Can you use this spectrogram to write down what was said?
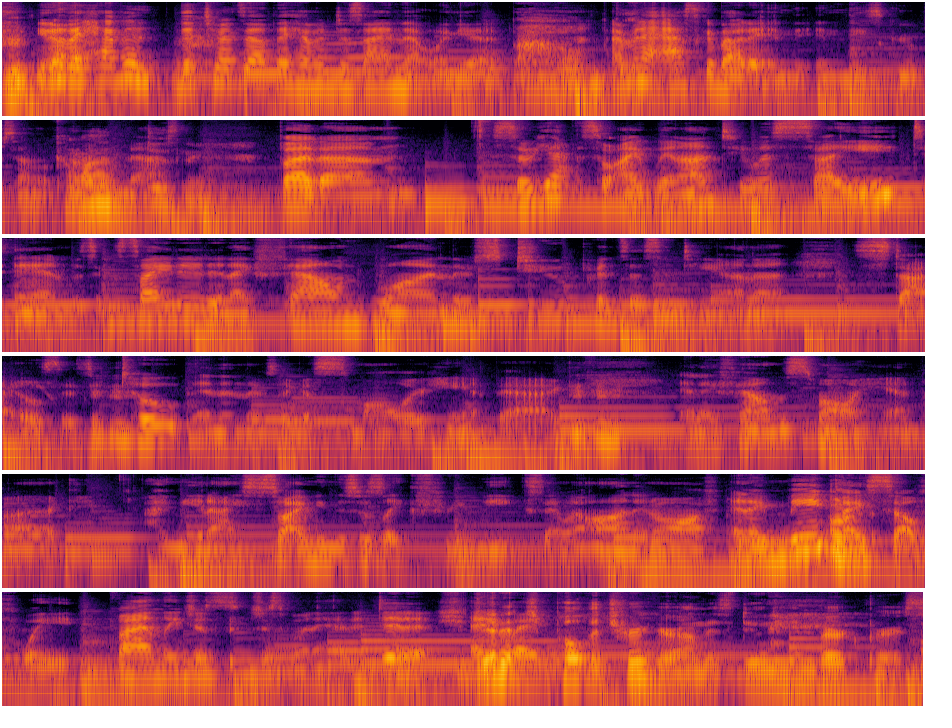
You know, they haven't. It turns out they haven't designed that one yet. Oh, I'm gonna ask about it in, in these groups. I'm a come part of on, now. Disney. But um, so yeah, so I went onto a site and was excited, and I found one. There's two Princess and Tiana styles. There's a tote, and then there's like a smaller handbag. hmm And I found the smaller handbag. I mean, I saw. I mean, this was like three weeks. I went on and off, and I made Oh. myself wait. Finally, just just went ahead and did it. She did anyway, it. She pulled the trigger on this Dooney and Bourke purse.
